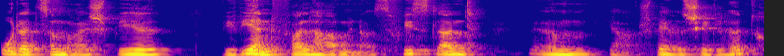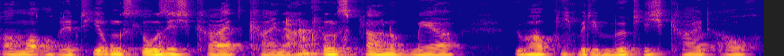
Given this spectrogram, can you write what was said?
oder zum Beispiel, wie wir einen Fall haben in Ostfriesland, ähm, ja, schweres Schädelhirntrauma, Orientierungslosigkeit, keine Handlungsplanung mehr, überhaupt nicht mehr die Möglichkeit, auch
